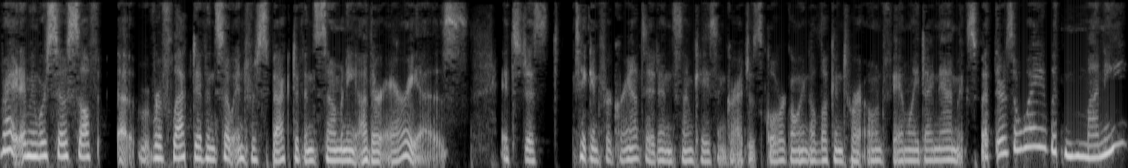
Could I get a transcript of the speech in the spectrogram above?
Right. I mean, we're so self reflective and so introspective in so many other areas. It's just taken for granted. In some case in graduate school, we're going to look into our own family dynamics, but there's a way with money.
